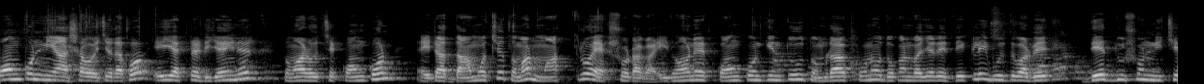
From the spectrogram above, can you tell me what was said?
কঙ্কন নিয়ে আসা হয়েছে, দেখো, এই একটা ডিজাইনের, তোমার হচ্ছে কঙ্কন, এটার দাম হচ্ছে তোমার মাত্র একশো টাকা। এই ধরনের কঙ্কন কিন্তু তোমরা কোনো দোকান বাজারে দেখলেই বুঝতে পারবে, দেড় দুশোর নিচে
